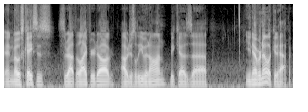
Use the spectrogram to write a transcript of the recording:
in most cases, throughout the life of your dog, I would just leave it on because uh, you never know what could happen.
